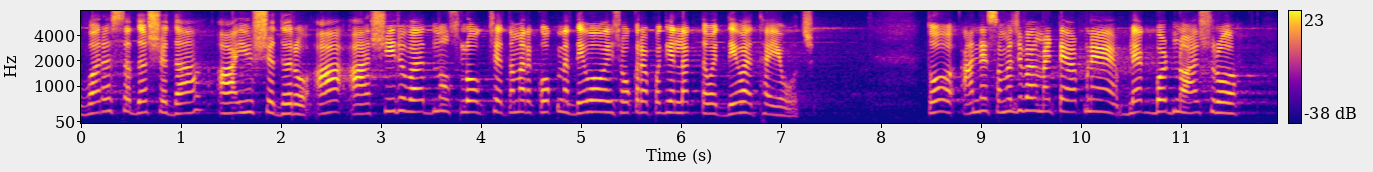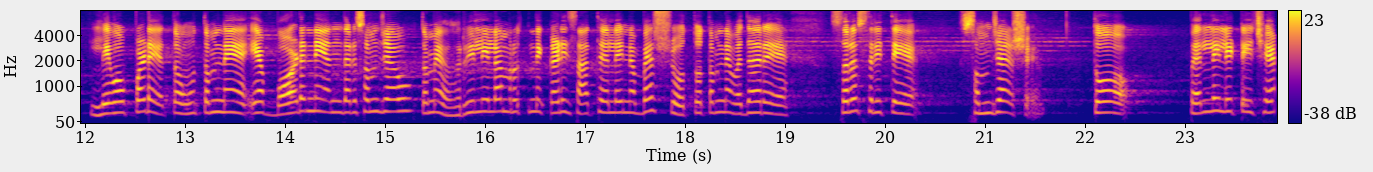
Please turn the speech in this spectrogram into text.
વરસ દશદા આયુષ્ય ધરો. આ આશીર્વાદનો શ્લોક છે. તમારે કોકને દેવો હોય, છોકરા પગે લાગતા હોય, દેવા થાય એવો છે. તો આને સમજવા માટે આપણે બ્લેકબોર્ડનો આશરો લેવો પડે તો હું તમને એ બોર્ડની અંદર સમજાવું. તમે હરિલીલામૃતની કડી સાથે લઈને બેસશો તો તમને વધારે સરસ રીતે સમજાશે. તો પહેલી લીટી છે,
